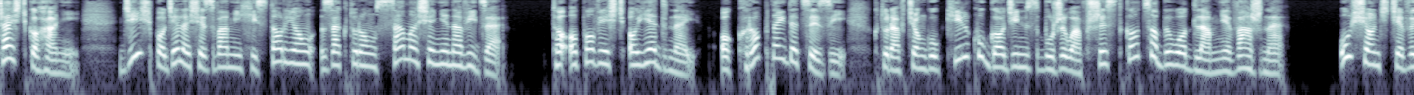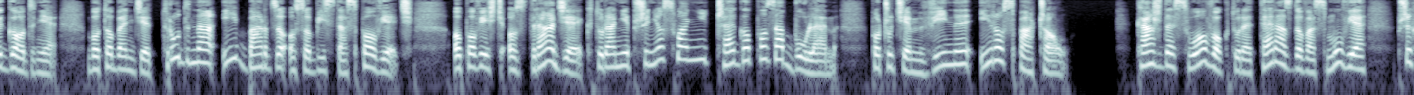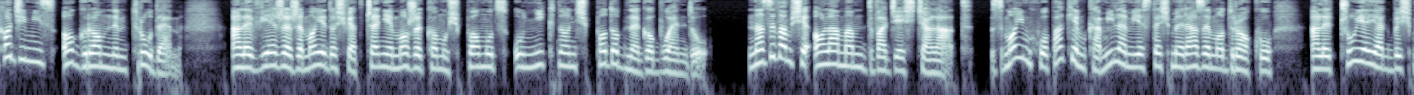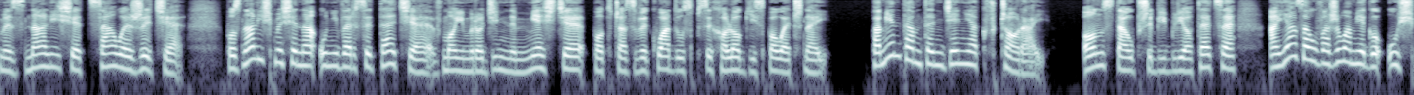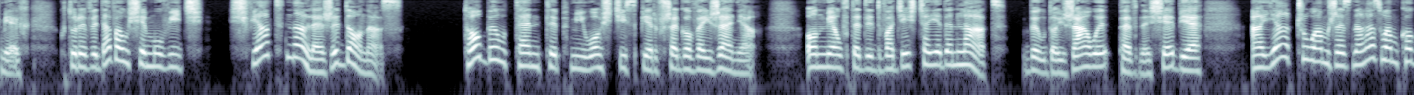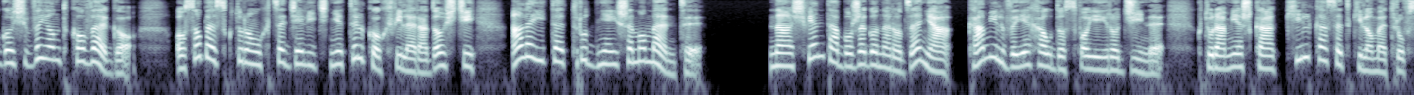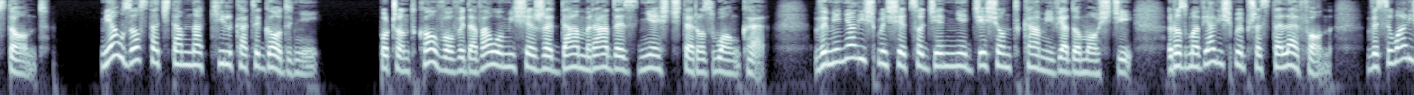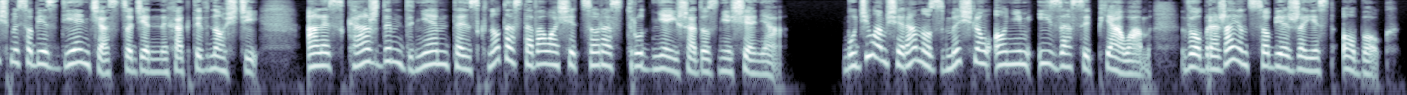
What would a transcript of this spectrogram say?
Cześć kochani! Dziś podzielę się z wami historią, za którą sama się nienawidzę. To opowieść o jednej, okropnej decyzji, która w ciągu kilku godzin zburzyła wszystko, co było dla mnie ważne. Usiądźcie wygodnie, bo to będzie trudna i bardzo osobista spowiedź. Opowieść o zdradzie, która nie przyniosła niczego poza bólem, poczuciem winy i rozpaczą. Każde słowo, które teraz do Was mówię, przychodzi mi z ogromnym trudem, ale wierzę, że moje doświadczenie może komuś pomóc uniknąć podobnego błędu. Nazywam się Ola, mam 20 lat. Z moim chłopakiem Kamilem jesteśmy razem od roku, ale czuję, jakbyśmy znali się całe życie. Poznaliśmy się na uniwersytecie w moim rodzinnym mieście podczas wykładu z psychologii społecznej. Pamiętam ten dzień jak wczoraj. On stał przy bibliotece, a ja zauważyłam jego uśmiech, który wydawał się mówić: Świat należy do nas. To był ten typ miłości z pierwszego wejrzenia. On miał wtedy 21 lat, był dojrzały, pewny siebie, a ja czułam, że znalazłam kogoś wyjątkowego, osobę, z którą chcę dzielić nie tylko chwile radości, ale i te trudniejsze momenty. Na święta Bożego Narodzenia Kamil wyjechał do swojej rodziny, która mieszka kilkaset kilometrów stąd. Miał zostać tam na kilka tygodni. Początkowo wydawało mi się, że dam radę znieść tę rozłąkę. Wymienialiśmy się codziennie dziesiątkami wiadomości, rozmawialiśmy przez telefon, wysyłaliśmy sobie zdjęcia z codziennych aktywności, ale z każdym dniem tęsknota stawała się coraz trudniejsza do zniesienia. Budziłam się rano z myślą o nim i zasypiałam, wyobrażając sobie, że jest obok.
